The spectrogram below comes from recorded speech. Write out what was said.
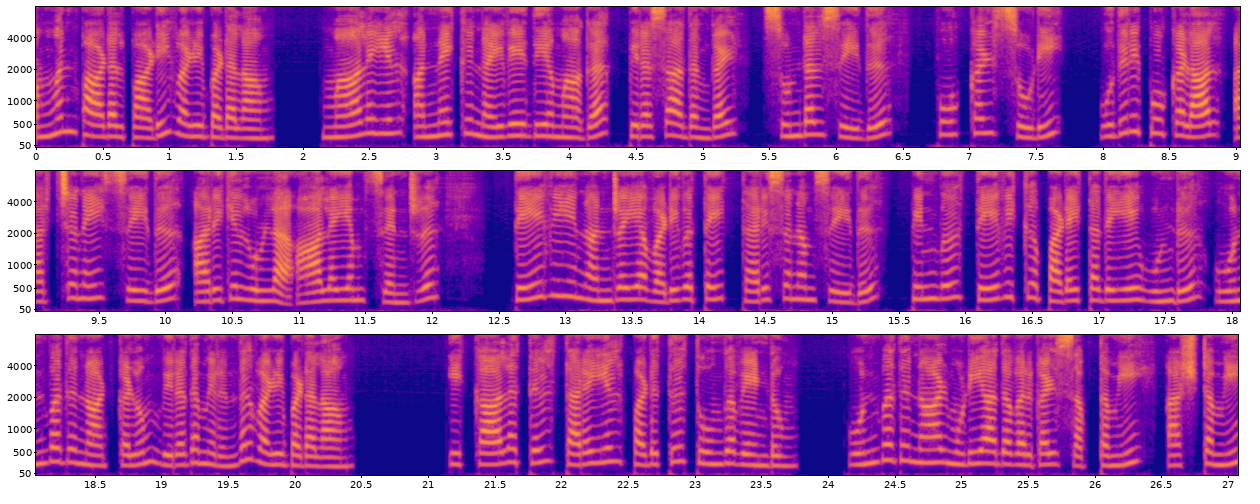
அம்மன் பாடல் பாடி வழிபடலாம். மாலையில் அன்னைக்கு நைவேத்தியமாக பிரசாதங்கள் சுண்டல் செய்து பூக்கள் சூடி உதிரிப்பூக்களால் அர்ச்சனை செய்து அருகில் உள்ள ஆலயம் சென்று தேவியின் அன்றைய வடிவத்தை தரிசனம் செய்து பின்பு தேவிக்கு படைத்ததையே உண்டு ஒன்பது நாட்களும் விரதமிருந்து வழிபடலாம். இக்காலத்தில் தரையில் படுத்து தூங்க வேண்டும். ஒன்பது நாள் முடியாதவர்கள் சப்தமி அஷ்டமி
